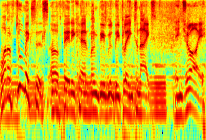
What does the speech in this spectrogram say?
One of two mixes of Teri Khair Mangdi will be playing tonight. Enjoy.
